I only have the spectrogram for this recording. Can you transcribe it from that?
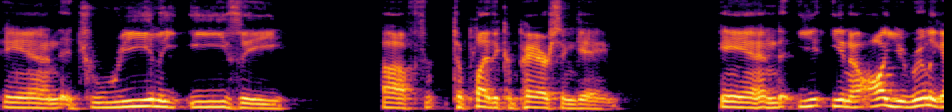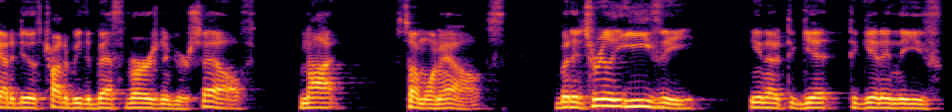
and it's really easy uh, to play the comparison game and you, you know, all you really got to do is try to be the best version of yourself, not someone else. But it's really easy, you know, to get to get in these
